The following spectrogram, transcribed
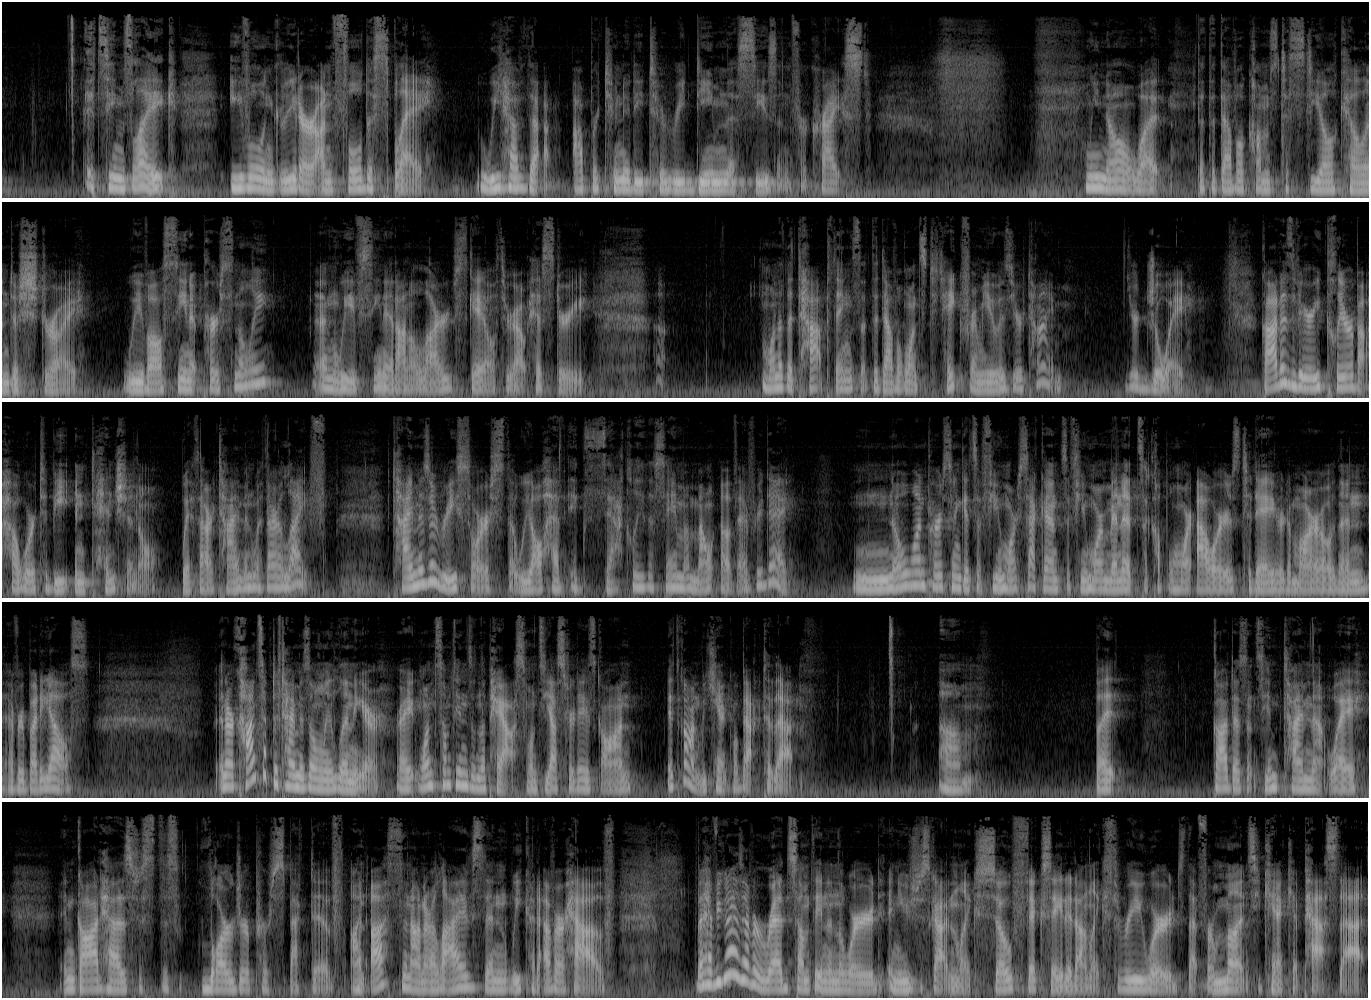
it seems like evil and greed are on full display. We have the opportunity to redeem this season for Christ. We know what that the devil comes to steal, kill, and destroy. We've all seen it personally, and we've seen it on a large scale throughout history. One of the top things that the devil wants to take from you is your time, your joy. God is very clear about how we're to be intentional with our time and with our life. Time is a resource that we all have exactly the same amount of every day. No one person gets a few more seconds, a few more minutes, a couple more hours today or tomorrow than everybody else. And our concept of time is only linear, right? Once something's in the past, once yesterday's gone, it's gone. We can't go back to that. Um, but God doesn't see time that way. And God has just this larger perspective on us and on our lives than we could ever have. But have you guys ever read something in the Word and you've just gotten like so fixated on like three words that for months you can't get past that?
